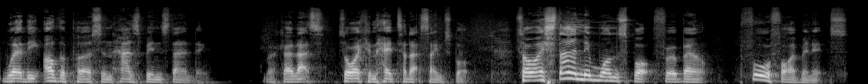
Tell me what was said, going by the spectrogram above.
where the other person has been standing. Okay, that's so I can head to that same spot. So I stand in one spot for about four or five minutes,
